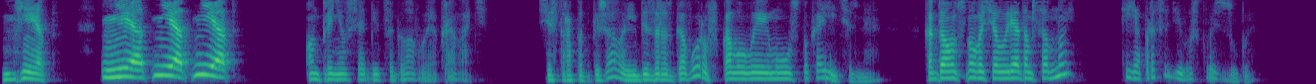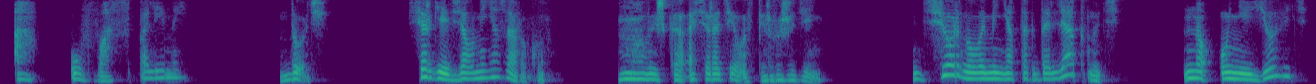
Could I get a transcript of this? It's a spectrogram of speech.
«Нет! Нет! Нет! Нет!» Он принялся биться головой о кровать. Сестра подбежала и без разговоров вколола ему успокоительное. Когда он снова сел рядом со мной, я процедила сквозь зубы. «А у вас с Полиной?» «Дочь». Сергей взял меня за руку. Малышка осиротела в первый же день. Дернула меня тогда ляпнуть, но у нее ведь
